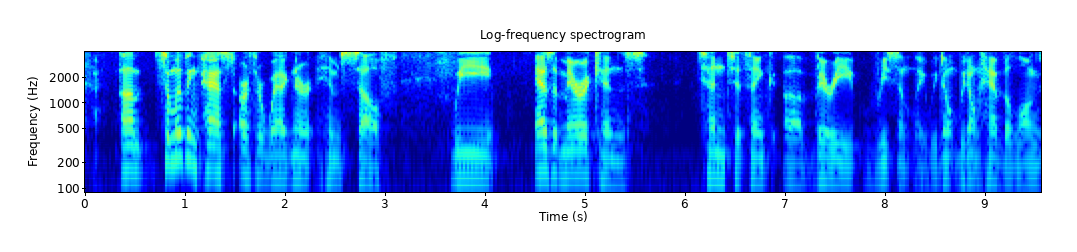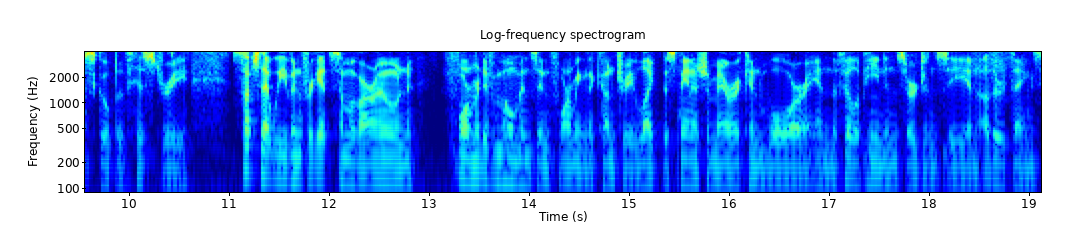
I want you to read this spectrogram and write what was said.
um, so, moving past Arthur Wagner himself, we as Americans tend to think uh, very recently. We don't we don't have the long scope of history, such that we even forget some of our own formative moments in forming the country, like the Spanish American War and the Philippine insurgency and other things.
